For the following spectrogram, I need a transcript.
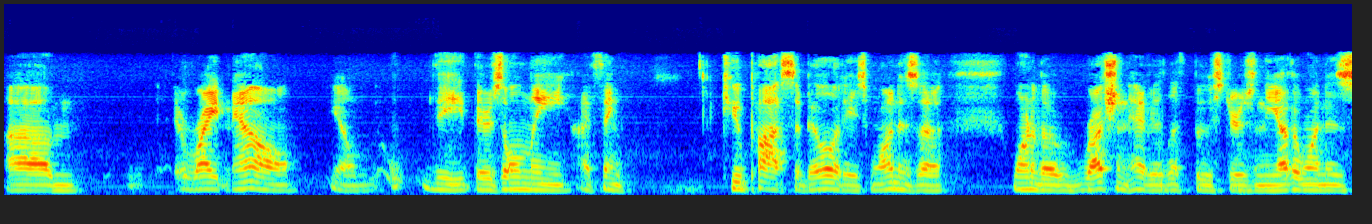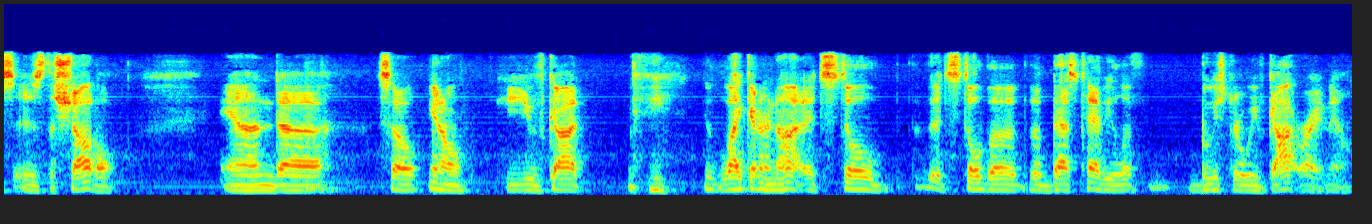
Um, right now, you know, the there's only I think two possibilities. One is a one of the Russian heavy lift boosters, and the other one is is the shuttle. And uh, so you know you've got, like it or not, it's still it's still the the best heavy lift booster we've got right now.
